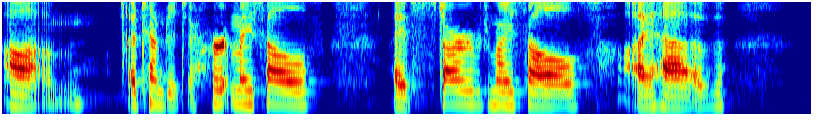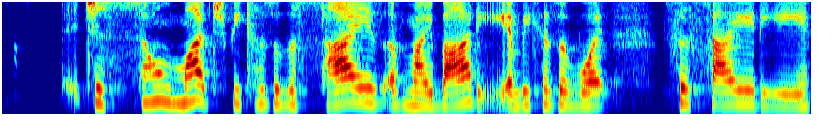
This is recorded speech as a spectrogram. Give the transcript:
um, attempted to hurt myself. I've starved myself. I have just so much because of the size of my body and because of what society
